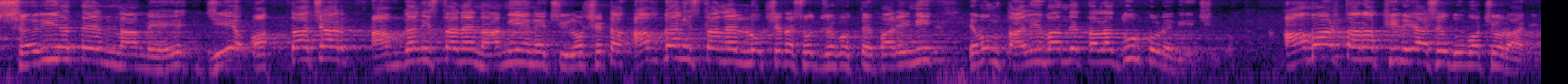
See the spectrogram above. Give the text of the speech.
শরিয়তের নামে যে অত্যাচার আফগানিস্তানে নামিয়ে এনেছিল, সেটা আফগানিস্তানের লোক সেটা সহ্য করতে পারেনি এবং তালিবানদের তারা দূর করে দিয়েছিল। আবার তারা ফিরে আসে দু বছর আগে।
